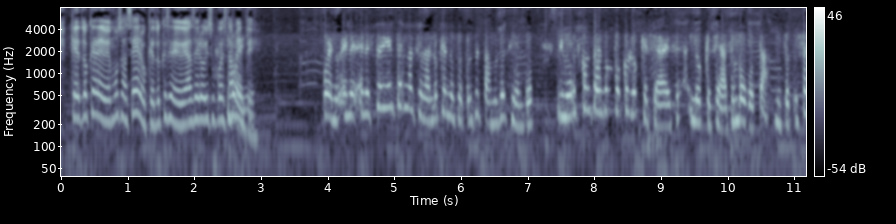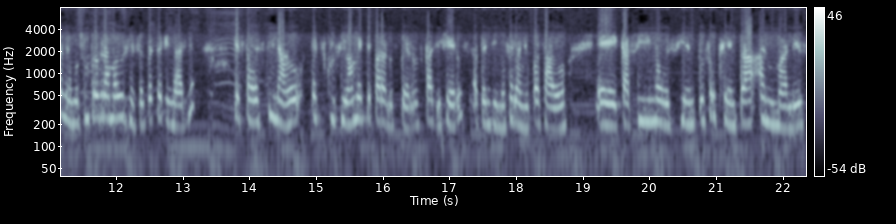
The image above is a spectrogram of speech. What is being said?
¿qué es lo que debemos hacer o qué es lo que se debe hacer hoy supuestamente? Bueno, en, en este Día Internacional lo que nosotros estamos haciendo, primero es contando un poco lo que se hace, lo que se hace en Bogotá. Nosotros tenemos un programa de urgencias veterinarias que está destinado exclusivamente para los perros callejeros. Atendimos el año pasado eh, casi 980 animales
